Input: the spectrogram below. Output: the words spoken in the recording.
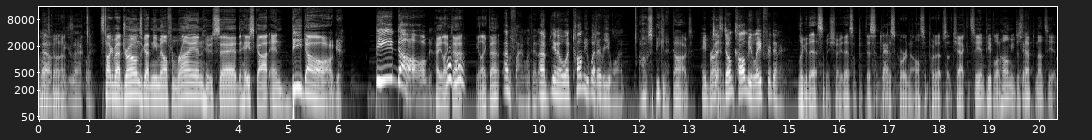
no, going on? Exactly. Let's talk about drones. Got an email from Ryan who said, "Hey Scott and B Dog, B dog. how you like that? You like that? I'm fine with it. Um, you know what? Call me whatever you want. Oh, speaking of dogs, hey Brian, Just don't call me late for dinner. look at this. Let me show you this. I'll put this in the Discord and I'll also put it up so the chat can see it. And people at home, you just Okay. have to not see it.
